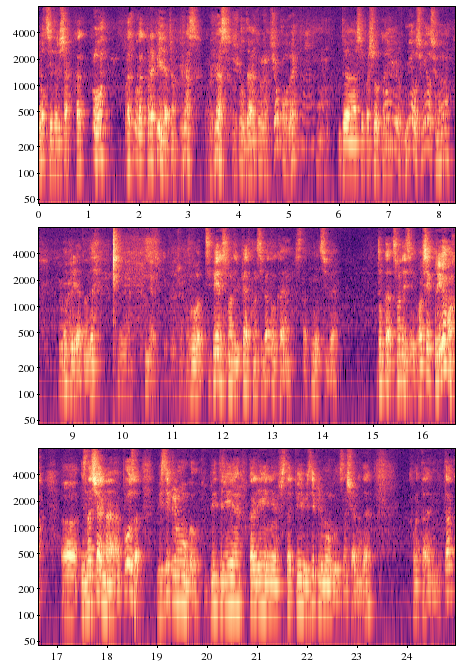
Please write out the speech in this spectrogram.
Локти это рычаг. Как, О, как, как пропеллер. Прям. Раз. Раз. Туда. тоже. Щелкнул, да? Да, все Ну, пощелкали. говорю, мелочь, мелочь, но... Ну, приятно, да? Да. Нет. Вот, теперь смотри, пятку на себя толкаем, стопу от себя. Только смотрите, во всех приемах э, изначально поза везде прямой угол. В бедре, в колене, в стопе, везде прямой угол изначально, да? Хватаем вот так,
